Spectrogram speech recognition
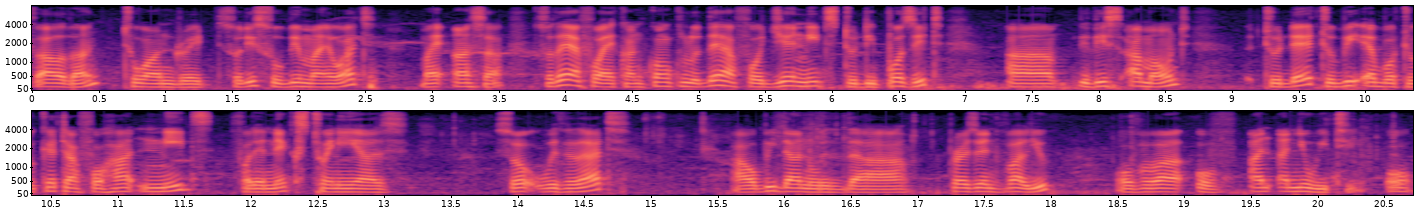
1200 so this will be my what? My answer. So therefore i can conclude therefore j needs to deposit uh, this amount today to be able to cater for her needs for the next 20 years. So with that i'll be done with the present value of, uh, of an annuity or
